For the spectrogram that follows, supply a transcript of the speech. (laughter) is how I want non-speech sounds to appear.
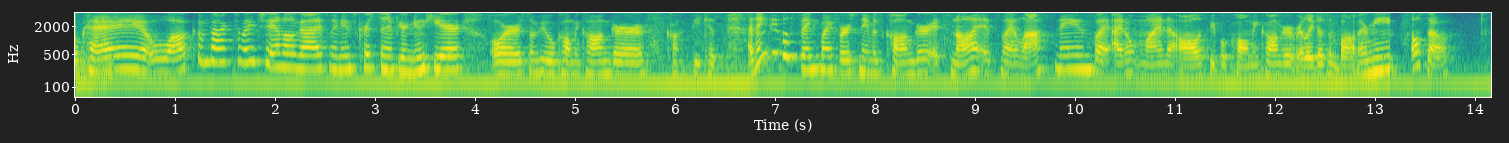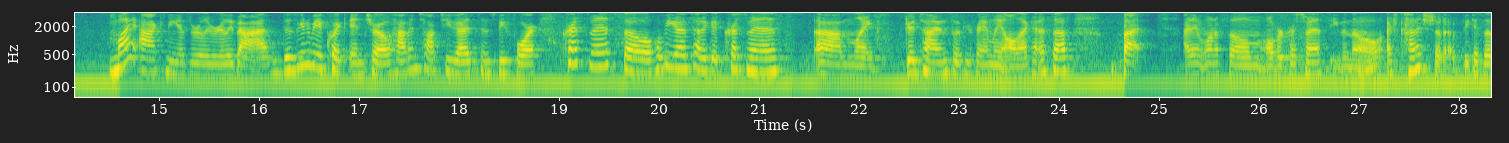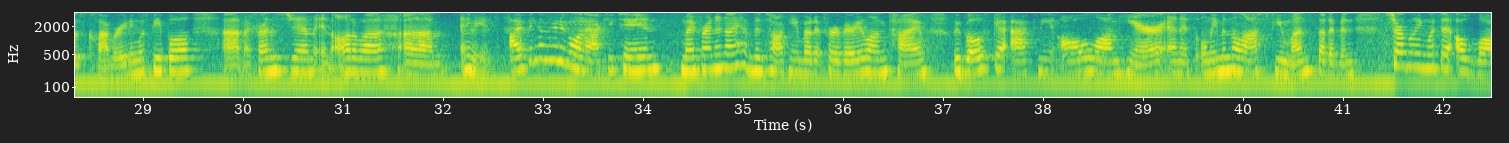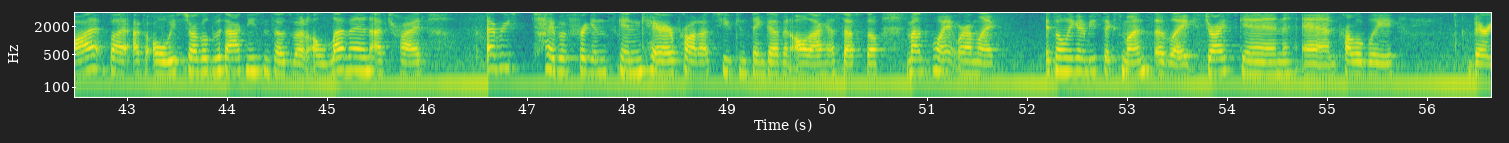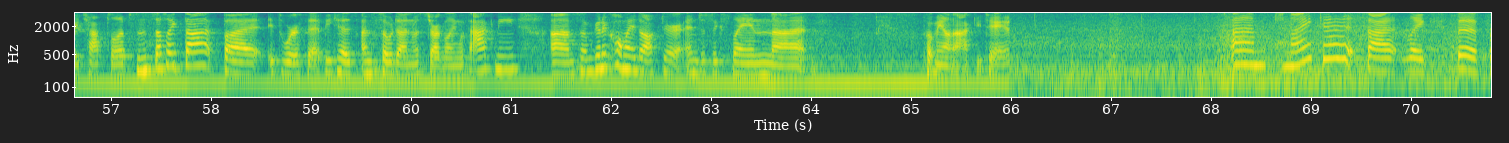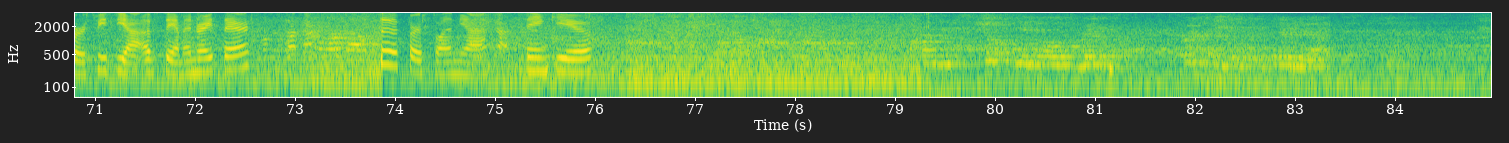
Okay, welcome back to my channel guys. My name is Kristen if you're new here or some people call me Conger because I think people think my first name is Conger. It's not, it's my last name, but I don't mind at all if people call me Conger. It really doesn't bother me. Also, my acne is really, really bad. This is gonna be a quick intro. Haven't talked to you guys since before Christmas, so hope you guys had a good Christmas, um, like good times with your family, all that kind of stuff. But I didn't want to film over Christmas, even though I kind of should have because I was collaborating with people at my friend's gym in Ottawa. Um, anyways, I think I'm gonna go on Accutane. My friend and I have been talking about it for a very long time. We both get acne all along here, and it's only been the last few months that I've been struggling with it a lot, but I've always struggled with acne since I was about 11. I've tried every type of friggin' skincare product you can think of and all that kind of stuff. So I'm at the point where I'm like, it's only gonna be six months of like dry skin and probably very chapped lips and stuff like that, but it's worth it because I'm so done with struggling with acne. Um, so I'm gonna call my doctor and just explain that, put me on Accutane. Um, can I get that, like, the first piece, yeah, of salmon right there? The first one, yeah. Thank you.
